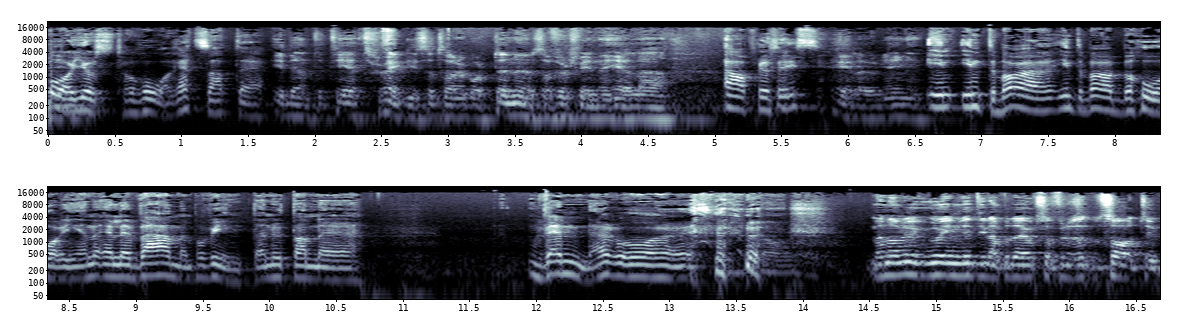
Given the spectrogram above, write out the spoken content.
på just håret. Så att... Eh, Identitetsskägg, så tar du bort det nu så försvinner hela, ja, precis. hela umgänget. In, inte, bara, inte bara behåringen eller värmen på vintern utan eh, vänner och... Men om vi går in lite grann på det också, för du sa typ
